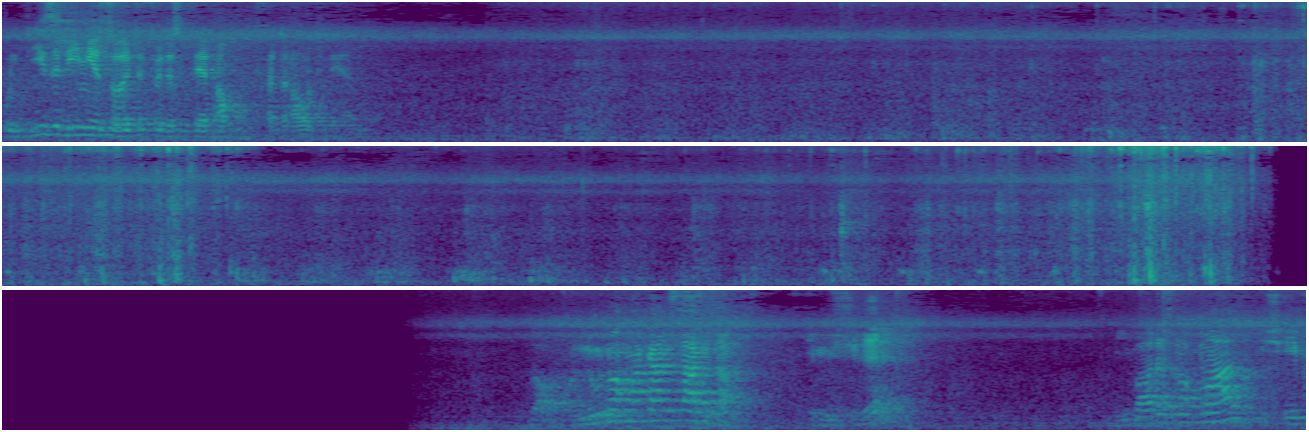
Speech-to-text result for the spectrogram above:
Und diese Linie sollte für das Pferd auch vertraut werden. ganz langsam. Im Schritt. Wie war das hebe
